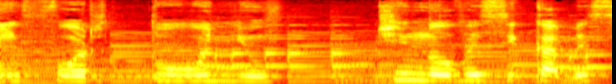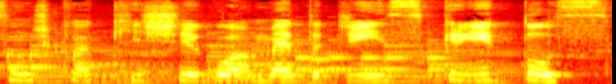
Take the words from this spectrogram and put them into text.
infortúnio. De novo esse cabeção de caqui chegou à meta de inscritos.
